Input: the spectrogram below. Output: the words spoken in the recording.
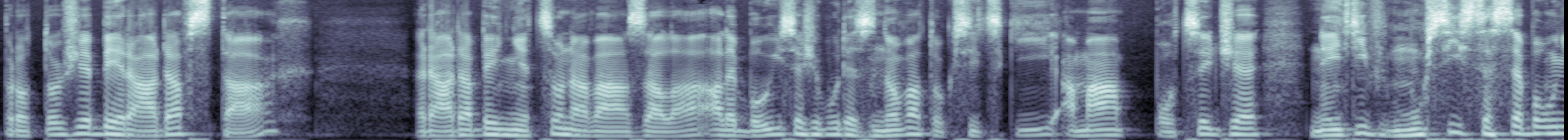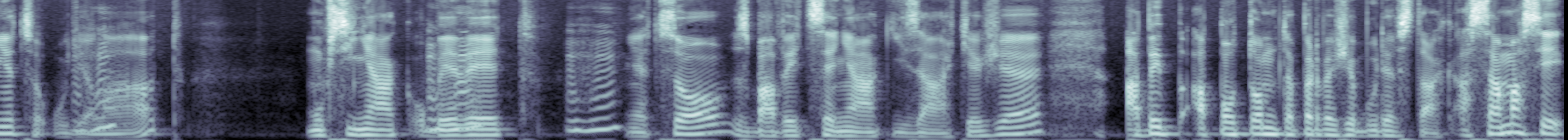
protože by ráda vztah, ráda by něco navázala, ale bojí se, že bude znova toxický a má pocit, že nejdřív musí se sebou něco udělat, mm-hmm. musí nějak objevit mm-hmm. něco, zbavit se nějaký zátěže, aby, a potom teprve, že bude vztah. A sama, si,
